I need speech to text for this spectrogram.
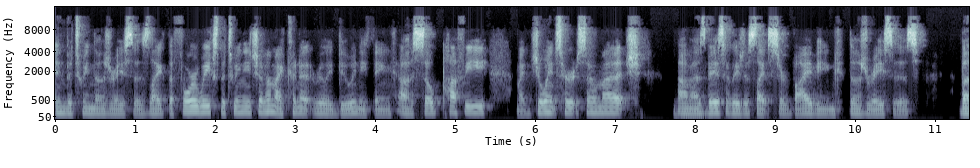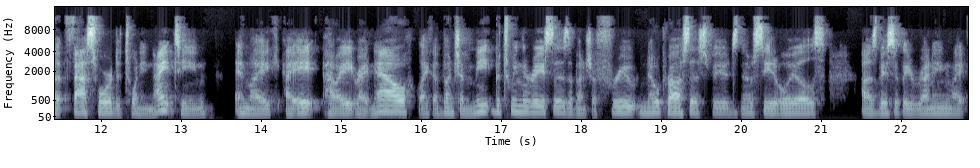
in between those races. Like the 4 weeks between each of them I couldn't really do anything. I was so puffy, my joints hurt so much. Um, I was basically just like surviving those races. But fast forward to 2019 and like I ate how I ate right now, like a bunch of meat between the races, a bunch of fruit, no processed foods, no seed oils. I was basically running like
